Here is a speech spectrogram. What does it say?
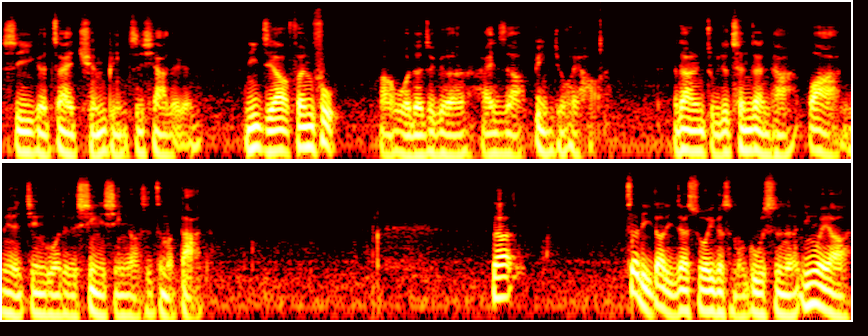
是一个在权柄之下的人，你只要吩咐啊我的这个孩子啊病就会好了。那当然，主就称赞他，哇，没有见过这个信心啊，是这么大的。那这里到底在说一个什么故事呢？因为啊，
